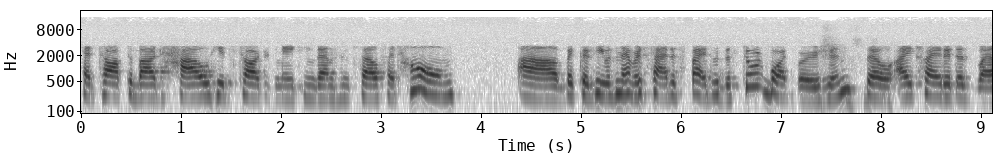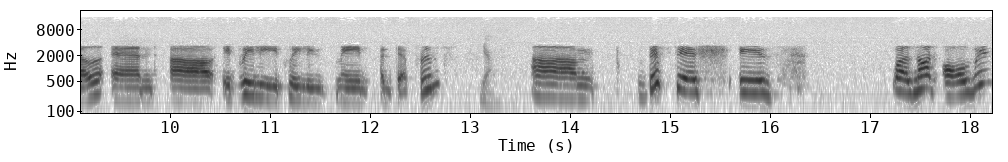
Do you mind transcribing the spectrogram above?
had talked about how he'd started making them himself at home uh, because he was never satisfied with the store bought version. So I tried it as well, and uh, it really it really made a difference. Yeah. Um, this dish is well, not always,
